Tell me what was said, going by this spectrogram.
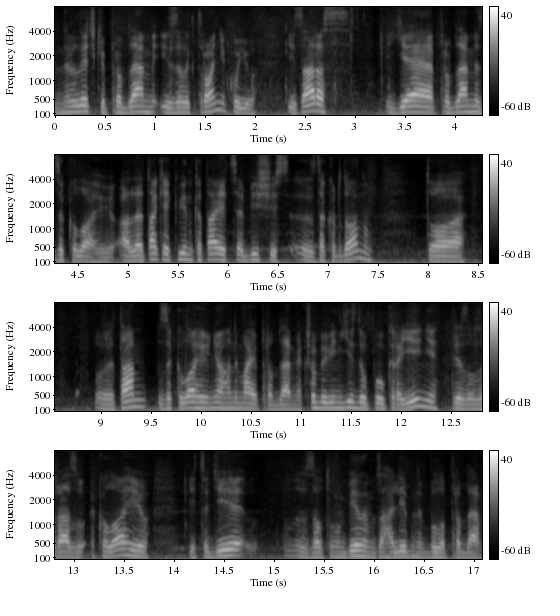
невеличкі проблеми із електронікою, і зараз є проблеми з екологією. Але так як він катається більшість е, за кордоном, то е, там з екологією у нього немає проблем. Якщо б він їздив по Україні, різав зразу екологію, і тоді з автомобілем взагалі б не було проблем.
